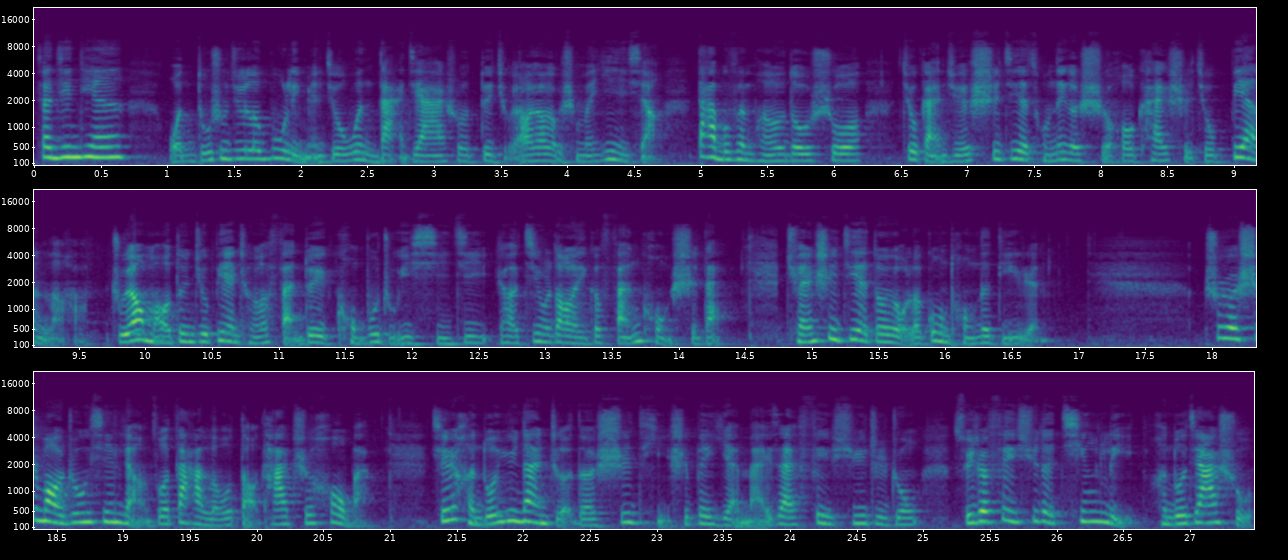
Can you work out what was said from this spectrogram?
像今天。我的读书俱乐部里面就问大家说对九幺幺有什么印象？大部分朋友都说，就感觉世界从那个时候开始就变了哈，主要矛盾就变成了反对恐怖主义袭击，然后进入到了一个反恐时代，全世界都有了共同的敌人。说说世贸中心两座大楼倒塌之后吧，其实很多遇难者的尸体是被掩埋在废墟之中。随着废墟的清理，很多家属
